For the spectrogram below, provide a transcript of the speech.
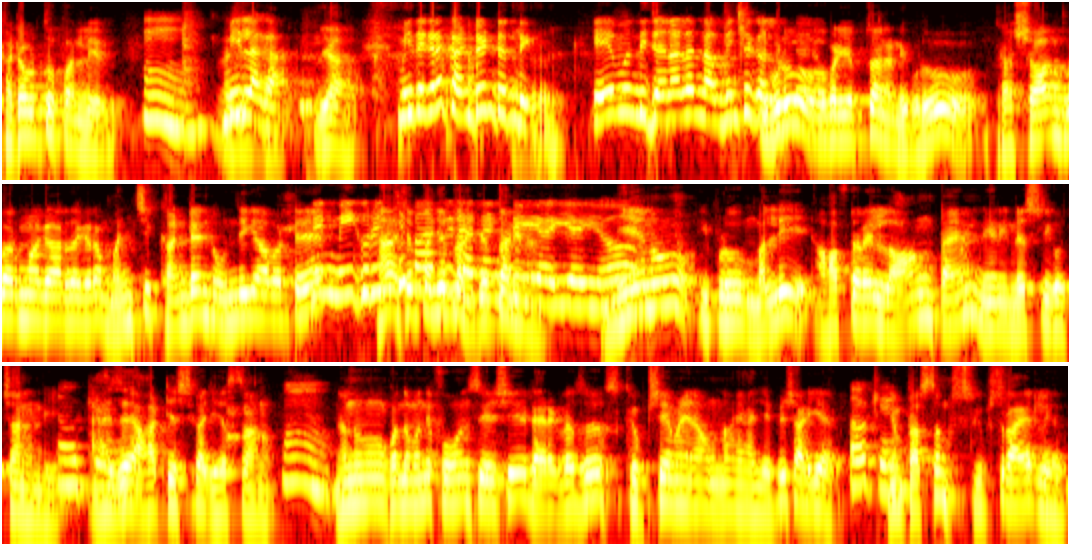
కటౌట్తో పని లేదు. మీలాగా? యా మీ దగ్గర కంటెంట్ ఉంది. ఏముంది? జనాలను ఇప్పుడు నవ్వించగలరు ఒకటి చెప్తానండి. ఇప్పుడు ప్రశాంత్ వర్మ గారి దగ్గర మంచి కంటెంట్ ఉంది కాబట్టి నేను మీ గురించి చెప్తాను చెప్తాను చెప్తాను నేను. ఇప్పుడు మళ్ళీ ఆఫ్టర్ ఏ లాంగ్ టైం నేను ఇండస్ట్రీకి వచ్చానండి. యాజ్ ఏ ఆర్టిస్ట్గా చేస్తాను. నన్ను కొంతమంది ఫోన్స్ చేసి డైరెక్టర్స్ స్క్రిప్ట్స్ ఏమైనా ఉన్నాయా అని చెప్పేసి అడిగారు. నేను ప్రస్తుతం స్క్రిప్ట్స్ రాయట్లేదు.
